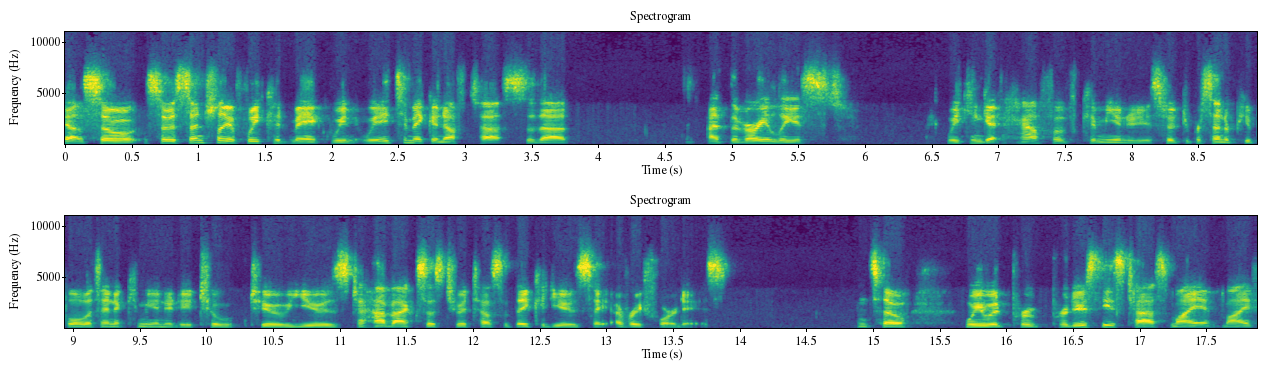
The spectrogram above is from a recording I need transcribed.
Yeah. So so essentially, if we could make, we we need to make enough tests so that, at the very least, we can get half of communities, 50% of people within a community to to use to have access to a test that they could use, say, every four days. And so we would pr produce these tests. My my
